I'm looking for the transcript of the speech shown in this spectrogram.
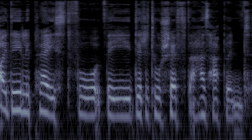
ideally placed for the digital shift that has happened.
